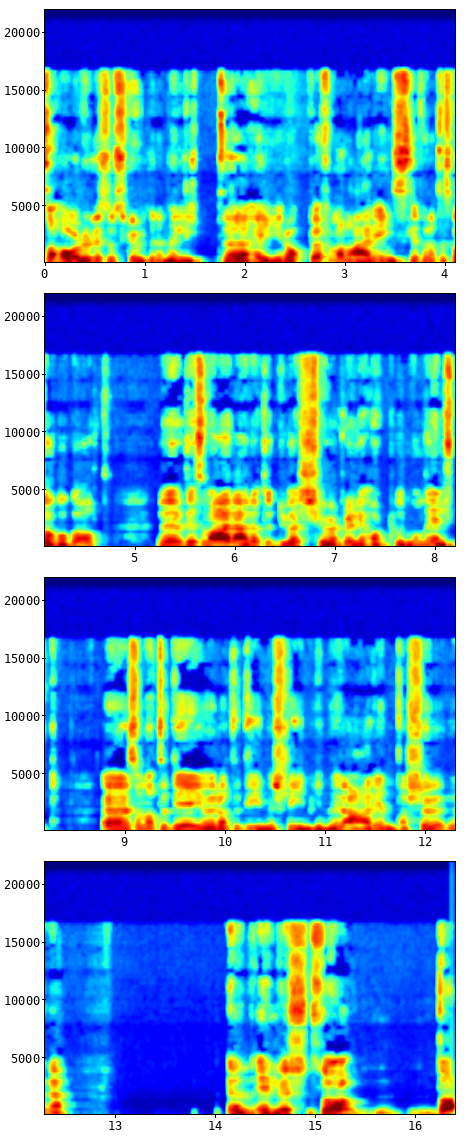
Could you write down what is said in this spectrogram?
så har du liksom skuldrene litt uh, høyere oppe, for man er engstelig for at det skal gå galt. Uh, det som er, er at du er kjørt veldig hardt hormonelt. Uh, sånn at det gjør at dine slimhinner er enda skjørere enn ellers. Så da,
